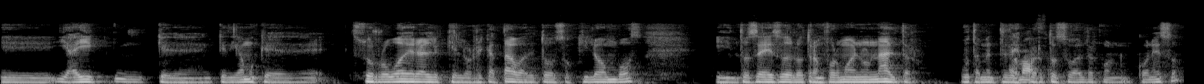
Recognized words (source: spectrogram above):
y, y ahí mm, que, que digamos que su robot era el que lo rescataba de todos esos quilombos, y entonces eso lo transformó en un alter, justamente Hermoso. despertó su alter con, con eso.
